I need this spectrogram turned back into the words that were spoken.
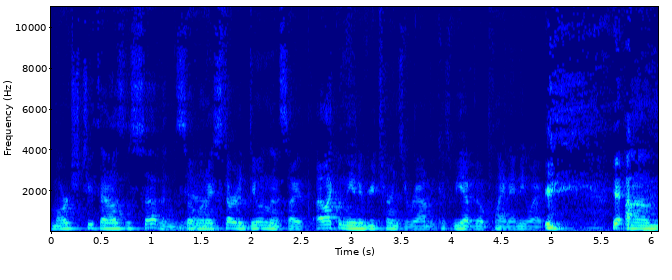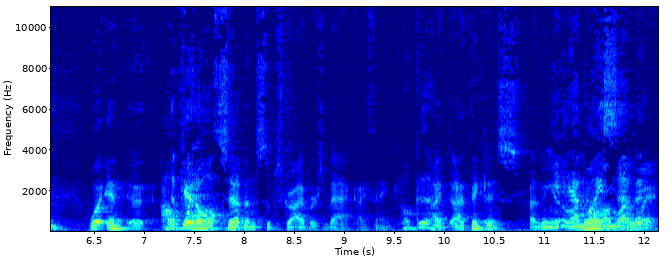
March 2007. So when I started doing this, I, I like when the interview turns around because we have no plan anyway. Yeah. um, Well, and uh, I'll get all seven subscribers back. I think. Oh, good. I, I think Good. it's. I you think can I'm have well on seven, my way.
